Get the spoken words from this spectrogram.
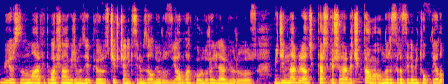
büyü hırsızın marifeti başlangıcımızı yapıyoruz. Çift can iksirimizi alıyoruz. Yallah koridora ilerliyoruz. Micinler birazcık ters köşelerde çıktı ama onları sırasıyla bir toplayalım.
